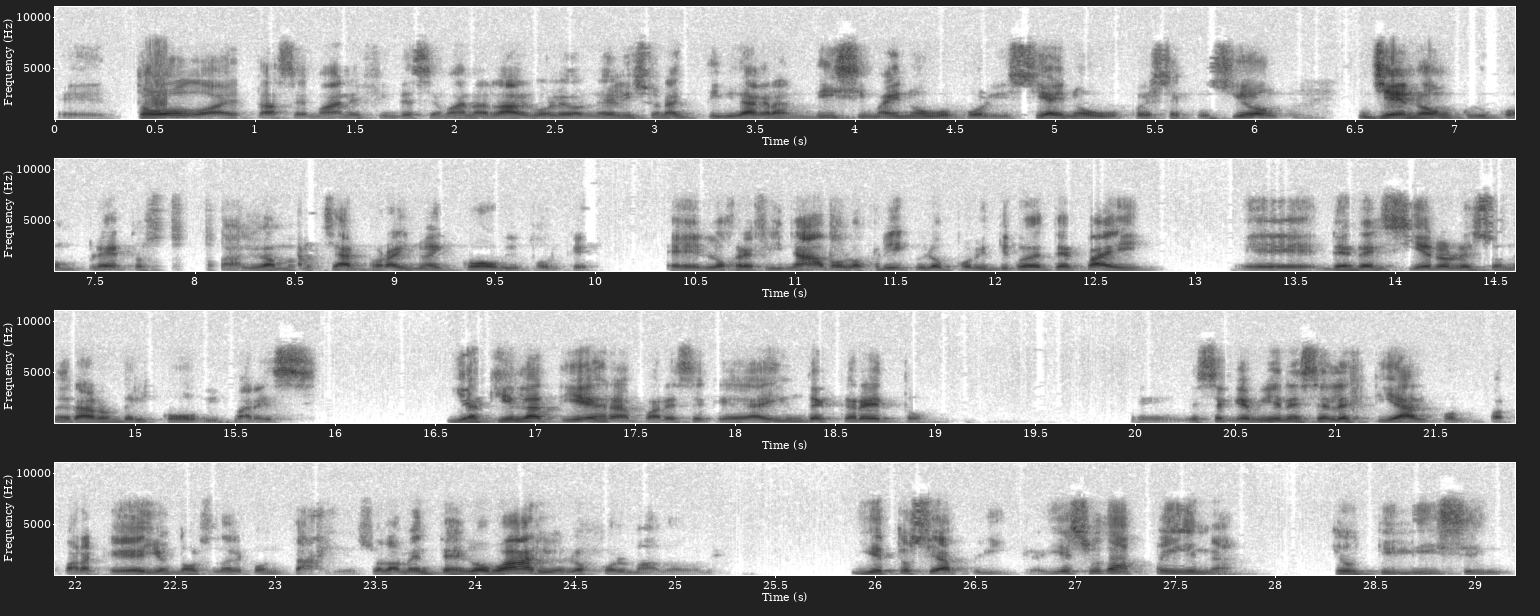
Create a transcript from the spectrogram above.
eh, toda esta semana y fin de semana largo, Leonel hizo una actividad grandísima, y no hubo policía, y no hubo persecución, llenó un club completo, salió a marchar, por ahí no hay COVID, porque eh, los refinados, los ricos y los políticos de este país, eh, desde el cielo le exoneraron del COVID, parece. Y aquí en la tierra parece que hay un decreto, ese que viene celestial, para que ellos no se den contagio, solamente en los barrios, en los colmadores y esto se aplica. Y eso da pena que utilicen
